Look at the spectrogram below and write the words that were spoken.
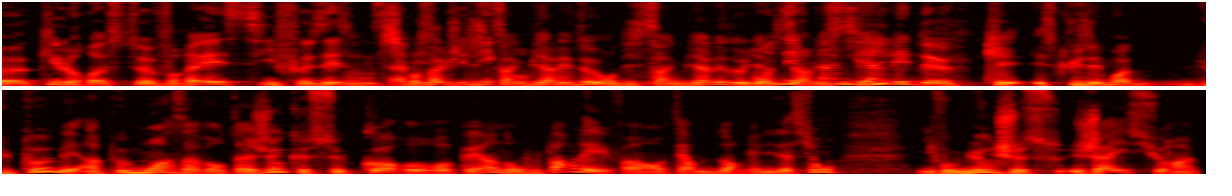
euh, qu'il recevrait s'il faisait son service civique. C'est pour ça que je distingue bien les deux. On distingue bien les deux. Il y a le service civique les deux. qui est, excusez-moi du peu, mais un peu moins avantageux que ce corps européen dont vous parlez. Enfin, en termes d'organisation, il vaut mieux que j'aille sur un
